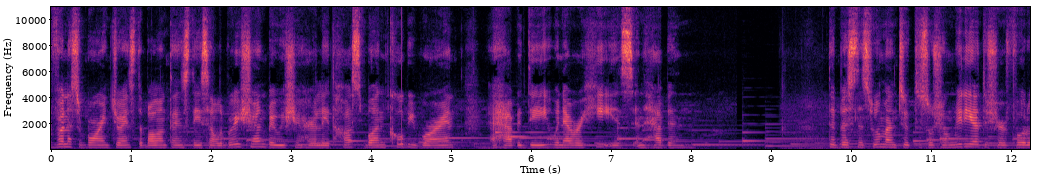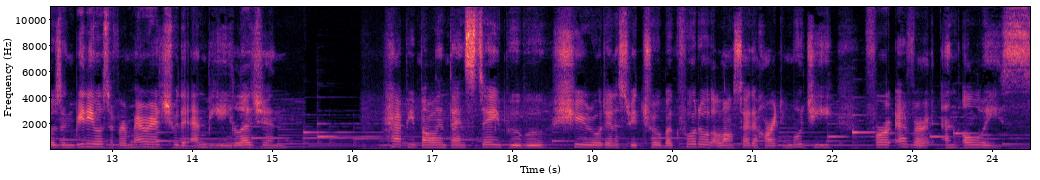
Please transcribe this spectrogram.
Vanessa Bryant joins the Valentine's Day celebration by wishing her late husband, Kobe Bryant, a happy day whenever he is in heaven. The businesswoman took to social media to share photos and videos of her marriage with the NBA legend. Happy Valentine's Day, Boo Boo, she wrote in a sweet throwback photo alongside a heart emoji, forever and always.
